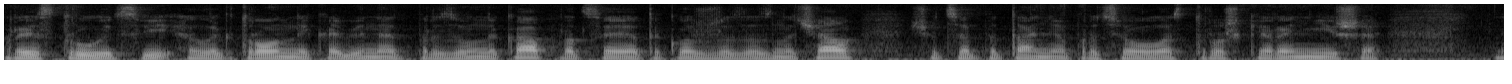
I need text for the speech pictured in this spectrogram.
реєструють свій електронний кабінет призовника. Про це я також вже зазначав, що це питання опрацьовувалось трошки раніше. Е,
